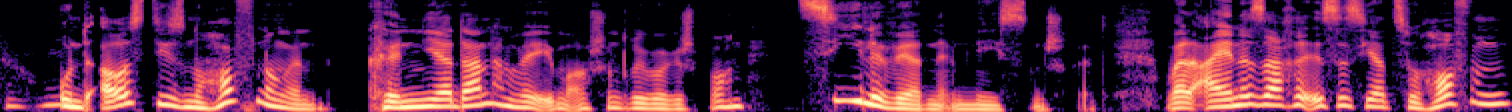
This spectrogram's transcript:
Mhm. Und aus diesen Hoffnungen können ja dann, haben wir eben auch schon drüber gesprochen, Ziele werden im nächsten Schritt. Weil eine Sache ist es ja zu hoffen,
